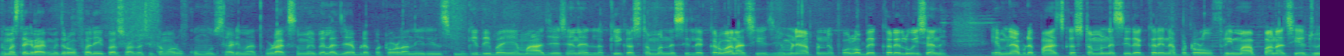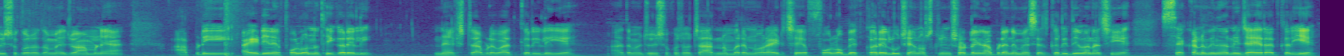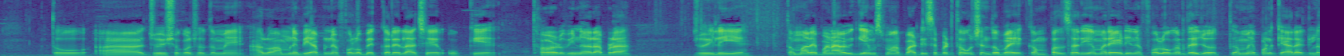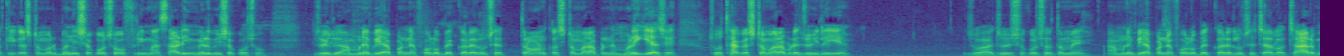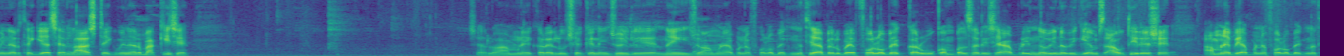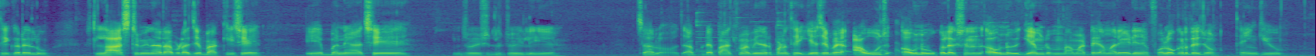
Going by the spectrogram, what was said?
નમસ્તે ગ્રાહક મિત્રો, ફરી એકવાર સ્વાગત છે તમારું કુમુદ સાડીમાં. થોડાક સમય પહેલાં જે આપણે પટોળાની રીલ્સ મૂકી હતી ભાઈ, એમાં આજે છે ને લકી કસ્ટમરને સિલેક્ટ કરવાના છીએ. જેમણે આપણને ફોલો બેક કરેલું હોય છે ને, એમને આપણે પાંચ કસ્ટમરને સિલેક્ટ કરીને પટોળું ફ્રીમાં આપવાના છીએ. જોઈ શકો છો તમે, જો આમણે આપણી આઈડીને ફોલો નથી કરેલી. નેક્સ્ટ આપણે વાત કરી લઈએ. આ તમે જોઈ શકો છો, ચાર નંબર એમનો રાઇટ છે. ફોલો બેક કરેલું છે, એનો સ્ક્રીનશોટ લઈને આપણે એને મેસેજ કરી દેવાના છીએ. સેકન્ડ વિનરની જાહેરાત કરીએ. તો આ જોઈ શકો છો તમે. હાલો આમણે બી આપણને ફોલોબેક કરેલા છે. ઓકે થર્ડ વિનર આપણા. જોઈ લઈએ. તમારે પણ આવી ગેમ્સમાં પાર્ટિસિપેટ થવું છે ને તો ભાઈ કમ્પલસરી અમારી આઈડીને ફોલો કરી દેજો. તમે પણ ક્યારેક લકી કસ્ટમર બની શકો છો ફ્રીમાં સાડી મેળવી શકો છો. જોઈ લો આમણે બી આપણને ફોલો બેક કરેલું છે. ત્રણ કસ્ટમર આપણને મળી ગયા છે. ચોથા કસ્ટમર આપણે જોઈ લઈએ. જો આ જોઈ શકો છો તમે. આમણે બી આપણને ફોલો બેક કરેલું છે. ચાલો ચાર વિનર થઈ ગયા છે. લાસ્ટ એક વિનર બાકી છે. ચાલો, આમણે કરેલું છે કે નહીં જોઈ લઈએ? નહીં, જો આમણે આપણને ફોલો બેક નથી આપેલું, ભાઈ ફોલો બેક કરવું કમ્પલસરી છે. આપણી નવી નવી ગેમ્સ આવતી રહેશે. આમણે બી આપણને ફોલો બેક નથી કરેલું. લાસ્ટ વિનર આપણા જે બાકી છે, એ બન્યા છે, જોઈ જોઈ લઈએ. ચાલો, આપણે પાંચમા વિનર પણ થઈ ગયા છે, ભાઈ. આવું જ અવનવું કલેક્શન અવનવી ગેમ રમવા માટે અમારી આઈડીને ફોલો કરી દેજો. Thank you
